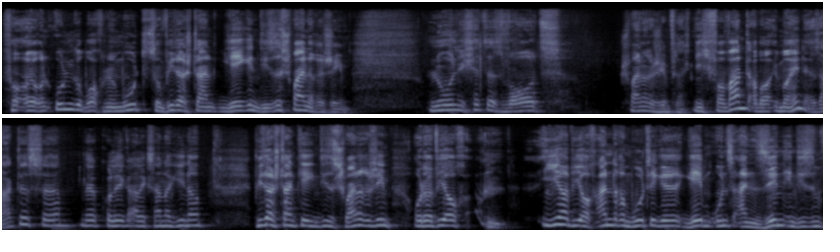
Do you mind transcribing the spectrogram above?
für euren ungebrochenen Mut zum Widerstand gegen dieses Schweineregime. Nun, ich hätte das Wort Schweineregime vielleicht nicht verwandt, aber immerhin, er sagt es, äh, der Kollege Alexander Giener. Widerstand gegen dieses Schweineregime oder wie auch ihr, wie auch andere Mutige, geben uns einen Sinn in diesen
